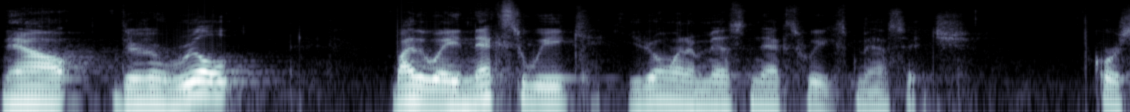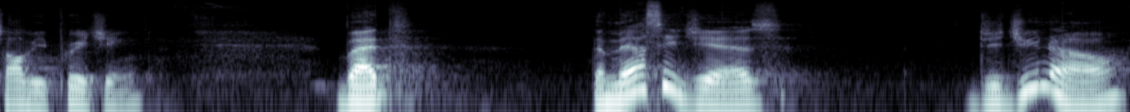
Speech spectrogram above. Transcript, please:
Now, there's a real, by the way, next week, you don't want to miss next week's message. Of course, I'll be preaching. But the message is did you know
